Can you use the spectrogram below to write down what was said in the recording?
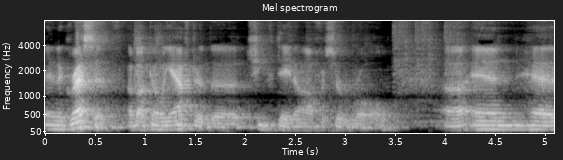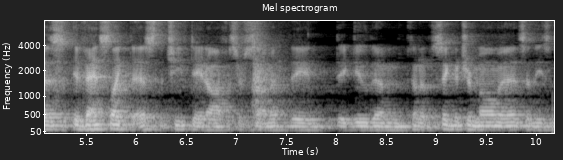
and aggressive about going after the chief data officer role. Uh, and has events like this, the Chief Data Officer Summit. They, they do them kind of signature moments and these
